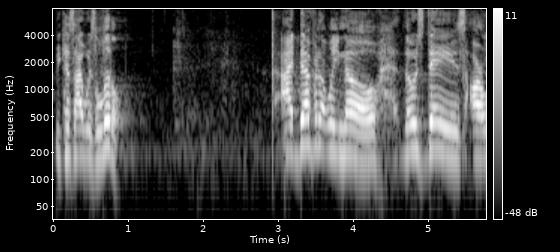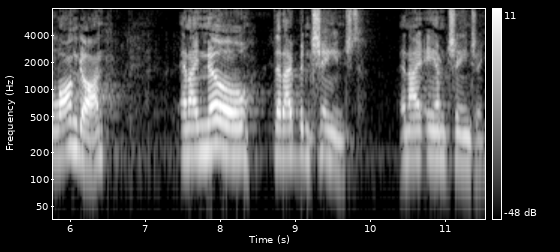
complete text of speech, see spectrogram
because I was little. I definitely know those days are long gone, and I know that I've been changed, and I am changing.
